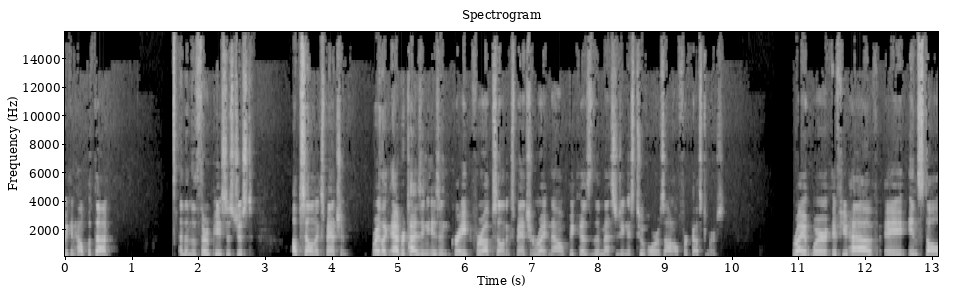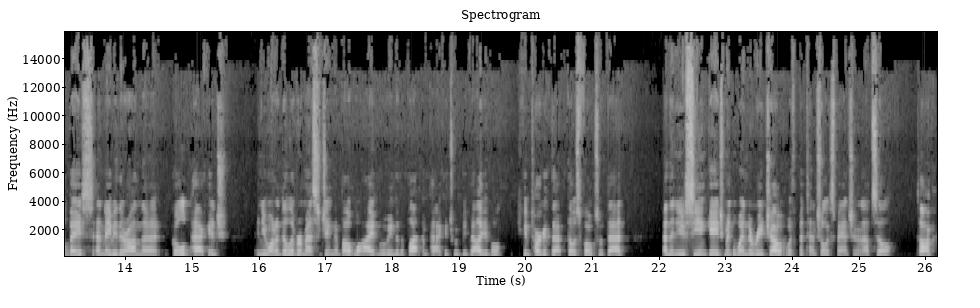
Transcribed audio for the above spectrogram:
We can help with that. And then the third piece is just upsell and expansion, right? Like advertising isn't great for upsell and expansion right now because the messaging is too horizontal for customers, right? Where if you have a install base and maybe they're on the gold package and you want to deliver messaging about why moving to the platinum package would be valuable, you can target that those folks with that. And then you see engagement, when to reach out with potential expansion and upsell talk.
